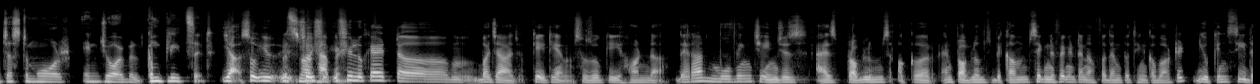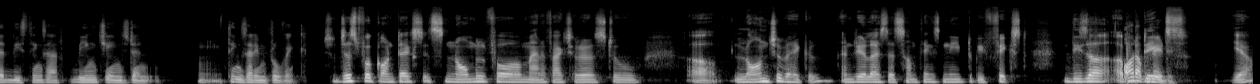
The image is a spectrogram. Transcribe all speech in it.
just a more enjoyable, completes it. Yeah, so you It's so not if, you, if you look at um, Bajaj, KTM, Suzuki, Honda, there are moving changes as problems occur and problems become significant enough for them to think about it. You can see that these things are being changed and Hmm. things are improving. So, just for context, it's normal for manufacturers to uh, launch a vehicle and realize that some things need to be fixed. These are updates. Yeah,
